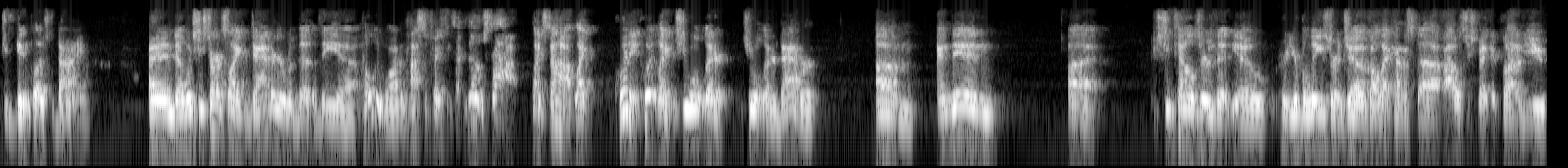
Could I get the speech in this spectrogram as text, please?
she's getting close to dying. And uh, when she starts like dabbing her with the the uh, holy water, the hospice patient's like, no, stop, like stop, like quit it, quit. Like she won't let her, she won't let her dab her. Um, and then uh, she tells her that you know her, your beliefs are a joke, all that kind of stuff. I was just making fun of you,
